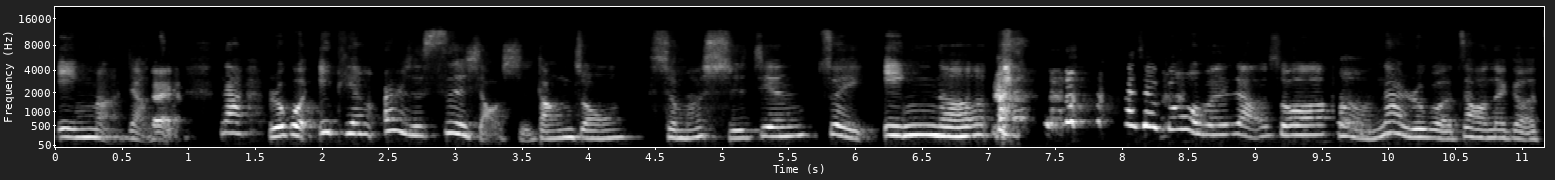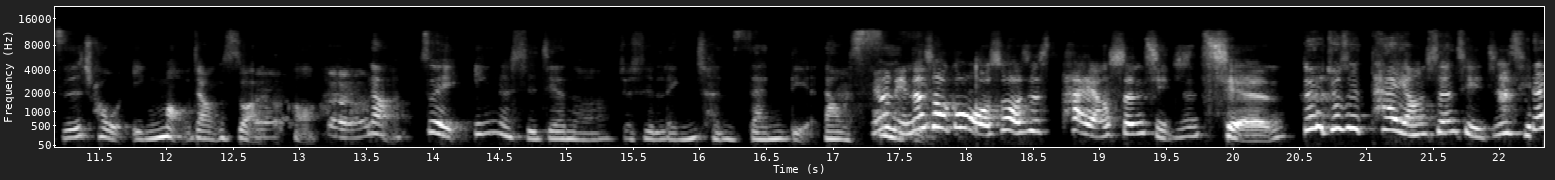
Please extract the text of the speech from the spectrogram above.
阴嘛，这样子。那如果一天二十四小时当中，什么时间最阴呢？就跟我们讲说，嗯，那如果照那个子丑寅卯这样算，好，那最阴的时间呢，就是凌晨三点到四点。因为你那时候跟我说的是太阳升起之前，对，就是太阳升起之前。但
